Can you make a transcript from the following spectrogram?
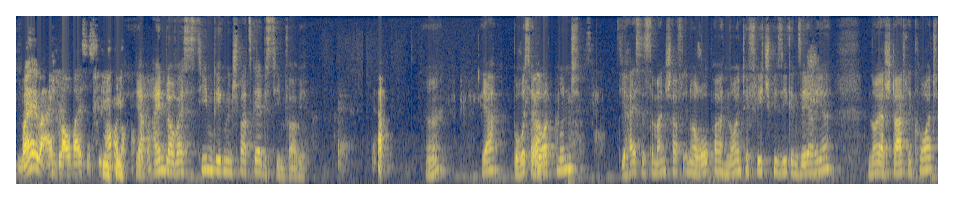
Weil ein blau-weißes Team haben wir doch. ja, ein blau-weißes Team gegen ein schwarz-gelbes Team, Fabi. Ja. Ja, Borussia ja. Dortmund die heißeste Mannschaft in Europa, neunte Pflichtspielsieg in Serie, neuer Startrekord.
